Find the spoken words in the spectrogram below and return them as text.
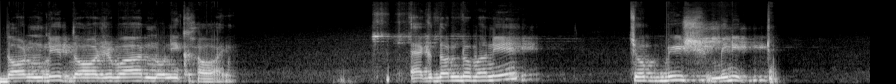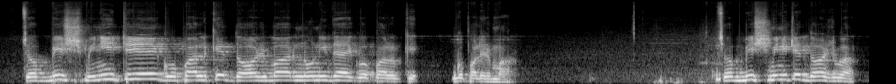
দণ্ডে দশ বার ননি খাওয়ায়। এক দণ্ড মানে চব্বিশ মিনিট। চব্বিশ মিনিটে গোপালকে দশ বার ননি দেয় গোপালকে, গোপালের মা। চব্বিশ মিনিটে দশ বার।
